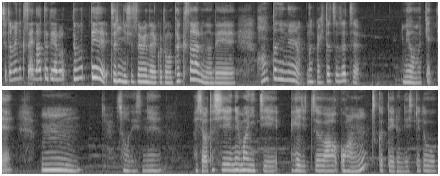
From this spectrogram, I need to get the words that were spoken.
ちょっと面倒くさいなってでやろうって思って次に進めないこともたくさんあるので本当にねなんか一つずつ目を向けて。うんそうですね。私私ね毎日平日はご飯作っているんですけど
